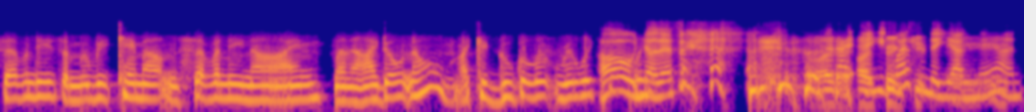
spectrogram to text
seventies. The movie came out in seventy nine, and I don't know. I could Google it really. Quickly. Oh no, that's. I, I, he wasn't a young man.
